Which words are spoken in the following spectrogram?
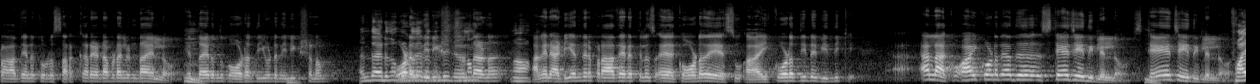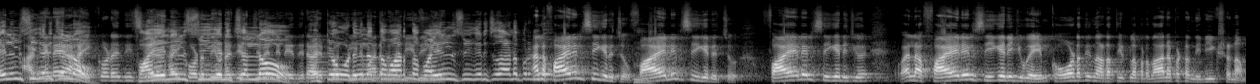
പ്രാധാന്യത്തോട് സർക്കാർ ഇടപെടൽ ഉണ്ടായല്ലോ എന്തായിരുന്നു കോടതിയുടെ നിരീക്ഷണം? എന്തായിരുന്നു കോടതി നിരീക്ഷണം? എന്താണ്? അങ്ങനെ അടിയന്തര പ്രാധാന്യത്തിൽ കോടതി ഹൈക്കോടതിയുടെ വിധിക്ക് അല്ല ഹൈക്കോടതി അത് സ്റ്റേ ചെയ്തില്ലല്ലോ. സ്റ്റേ ചെയ്തില്ലല്ലോ. ഫയലിൽ സ്വീകരിച്ചല്ലോ. ഫയലിൽ സ്വീകരിച്ചല്ലോ. ജഡ്ജ്മെന്റിനെതിരായിട്ടുള്ള ഏറ്റവും ഒടുവിലത്തെ വാർത്ത ഫയലിൽ സ്വീകരിച്ചതാണ് അല്ല ഫയലിൽ സ്വീകരിച്ചു. ഫയലിൽ സ്വീകരിച്ചു. ഫയലിൽ സ്വീകരിക്കുക അല്ല ഫയലിൽ സ്വീകരിക്കുകയും കോടതി നടത്തിയിട്ടുള്ള പ്രധാനപ്പെട്ട നിരീക്ഷണം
